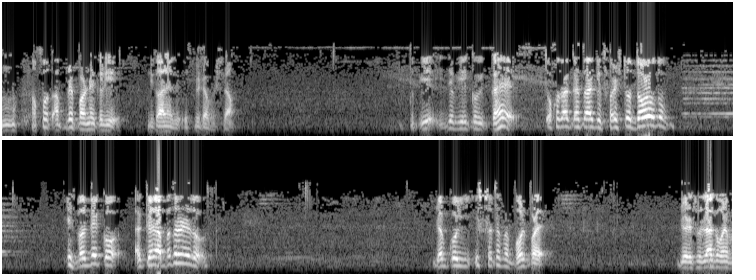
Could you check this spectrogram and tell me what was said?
ہم خود اپنے پڑھنے کے لیے نکالیں گے اسپرٹ آف اسلام تو یہ جب یہ کوئی کہے تو خدا کہتا ہے کہ فرش تو دوڑو تم۔ اس بندے کو اکیلا مت رہنے دو۔ جب کوئی اس سطح پر بول پڑے، جو رسول اللہ کو میں نے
